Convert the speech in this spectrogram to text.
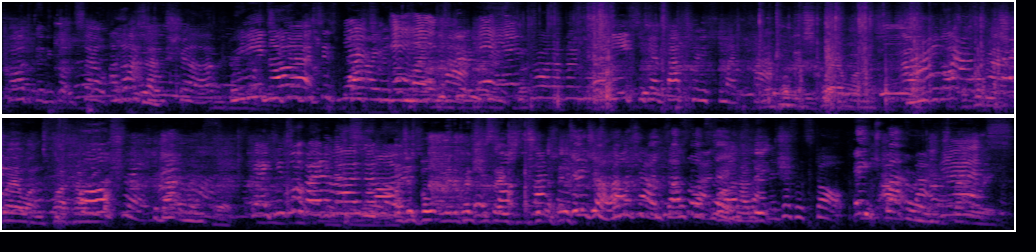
Cardigan you got yourself. I like that shirt. We need to get this is batteries on my cat. You can't have no more. I need to get batteries for my cat. Probably square ones. How you like Probably square ones. Five pounds. Awesome. The batteries. Yeah, it keeps on going in and No, no, I just bought them in the petrol It stops station flashing. today. Did you? How much Does that what and I does said. that and it doesn't stop. Each battery. Yes.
